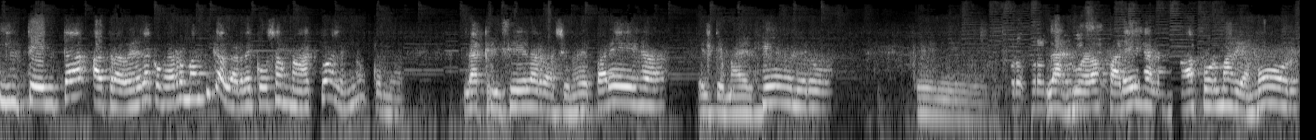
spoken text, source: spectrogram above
intenta a través de la comedia romántica hablar de cosas más actuales, ¿no? Como la crisis de las relaciones de pareja, el tema del género, eh, las nuevas parejas, las nuevas formas de amor.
